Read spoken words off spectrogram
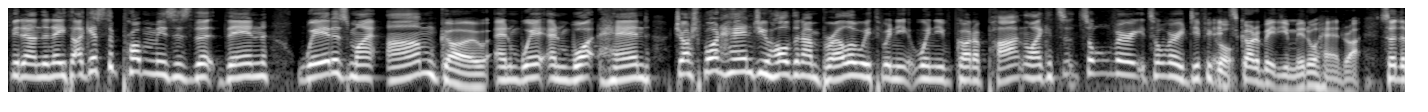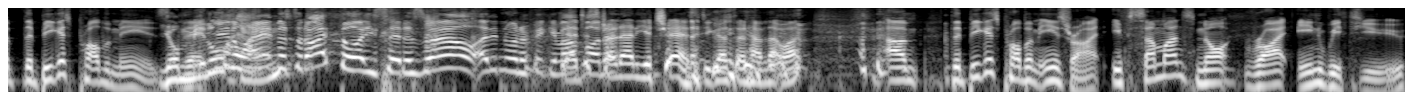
fit underneath. I guess the problem is is that then where does my arm go and where and what hand? Josh, what hand do you hold an umbrella with when you when you've got a partner? Like it's it's all very it's all very difficult. It's got to be your middle hand, right? So the, the biggest problem is Your middle middle hand. hand? That's what I thought he said as well. I didn't want to pick him Yeah, up just on straight it. out of your chest. You guys don't have that one. Um, the biggest problem is right if someone's not right in with you.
